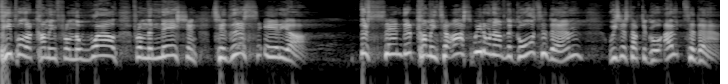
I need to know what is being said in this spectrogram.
People are coming from the world, from the nation to this area. They're sent, they're coming to us. We don't have to go to them. We just have to go out to them.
